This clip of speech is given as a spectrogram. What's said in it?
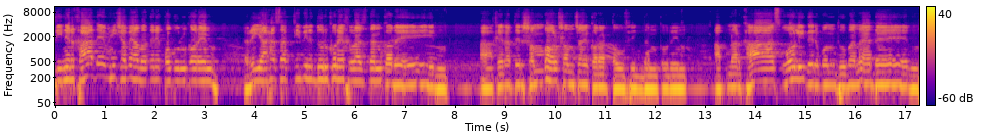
দিনের খাদেম হিসাবে আমাদের কবুল করেন। রিয়া হাসাদ কিবির দূর করে খ্লাস দান করেন। আখেরাতের সম্বল সঞ্চয় করার তৌফিক দান করেন। আপনার খাস ওলিদের বন্ধু বানায় দেন।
